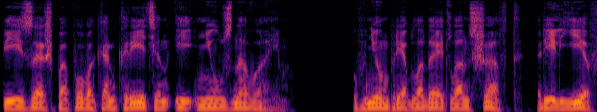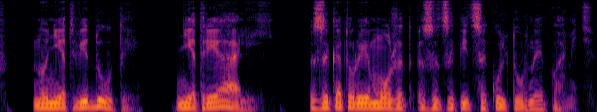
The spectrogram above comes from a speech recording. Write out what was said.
Пейзаж Попова конкретен и неузнаваем. В нем преобладает ландшафт, рельеф, но нет ведуты, нет реалий, за которые может зацепиться культурная память.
